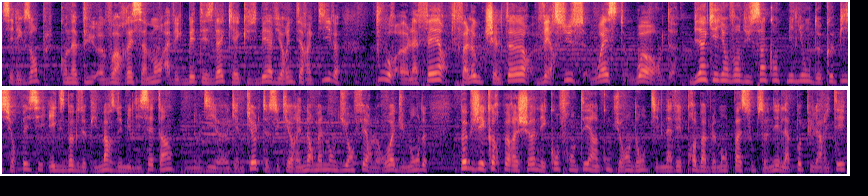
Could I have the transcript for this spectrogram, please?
c'est l'exemple qu'on a pu voir récemment avec Bethesda qui accuse Behavior Interactive pour euh, l'affaire Fallout Shelter versus Westworld. Bien qu'ayant vendu 50 millions de copies sur PC et Xbox depuis mars 2017, hein, nous dit euh, Gamecult, ce qui aurait normalement dû en faire le roi du monde, PUBG Corporation est confronté à un concurrent dont il n'avait probablement pas soupçonné la popularité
